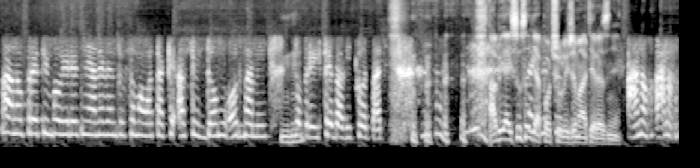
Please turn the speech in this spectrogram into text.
áno, predtým boli rezne, ja neviem, to som mala také asi z domu od mami. Mm-hmm. Dobrý ich treba vyklepať. Aby aj susedia počuli, že máte rezne. Áno, áno.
